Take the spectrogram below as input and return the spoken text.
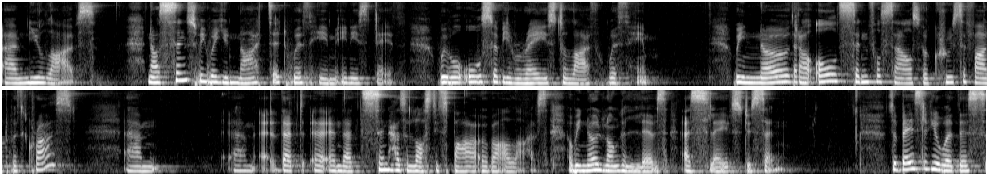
um, new lives. Now, since we were united with him in his death, we will also be raised to life with him. We know that our old sinful selves were crucified with Christ, um, um, that, uh, and that sin has lost its power over our lives, and we no longer live as slaves to sin. So basically, what this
